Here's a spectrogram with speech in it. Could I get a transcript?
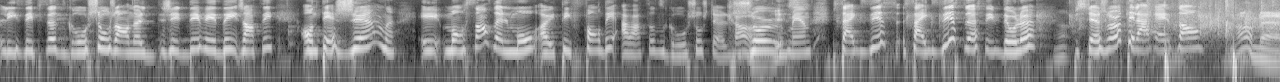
les épisodes du gros show. Genre, on a le- j'ai le DVD. Genre, tu sais, on était jeunes et mon sens de l'humour a été fondé à partir du gros show. Je te le jure, man. Puis ça existe, ça existe, là, ces vidéos-là. Puis je te jure, t'es la raison. Ah, mais.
